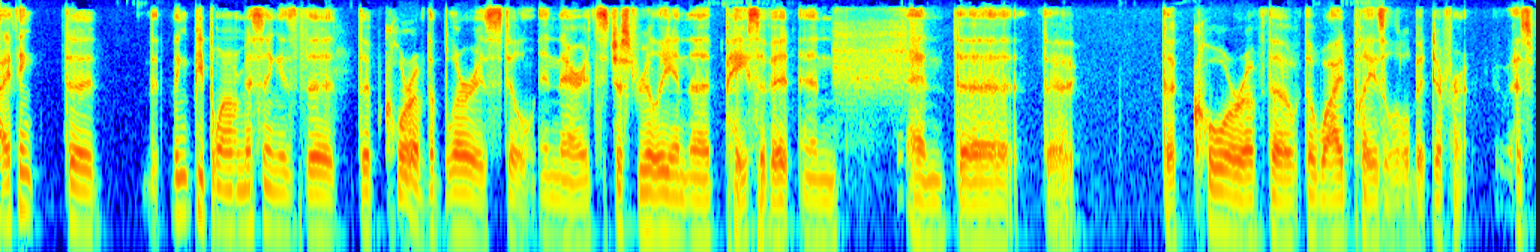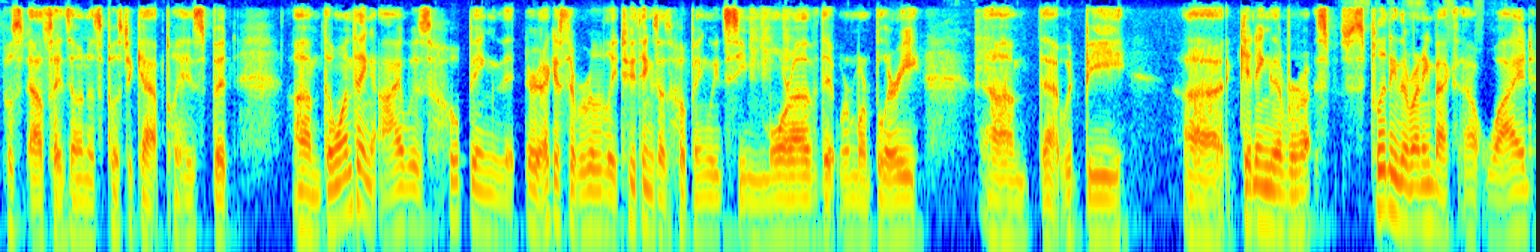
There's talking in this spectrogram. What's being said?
I think the the thing people are missing is the the core of the blur is still in there. It's just really in the pace of it and and the the the core of the the wide play is a little bit different as opposed to outside zone as opposed to gap plays. But um, the one thing I was hoping that, or I guess there were really two things I was hoping we'd see more of that were more blurry. Um, that would be uh, getting the splitting the running backs out wide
